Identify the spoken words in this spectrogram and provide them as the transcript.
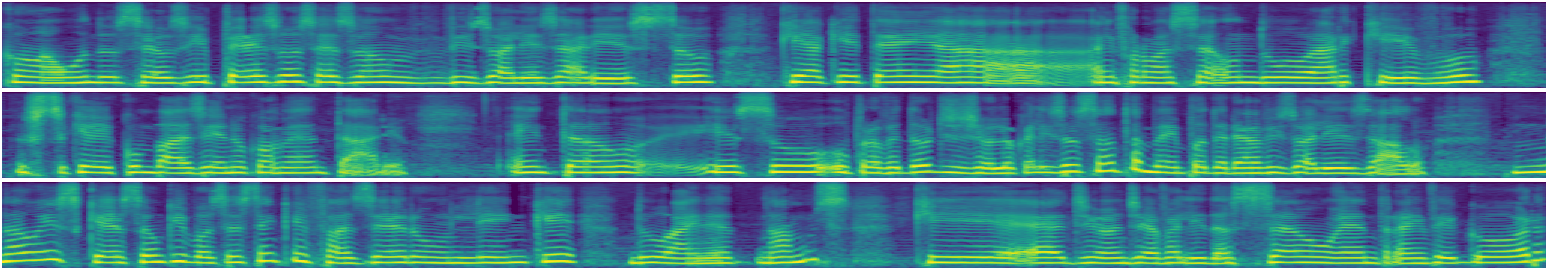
com um dos seus IPs, vocês vão visualizar isso, que aqui tem a, a informação do arquivo, que, com base no comentário. Então, isso o provedor de geolocalização também poderá visualizá-lo. Não esqueçam que vocês têm que fazer um link do INET-NUMS, que é de onde a validação entra em vigor,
